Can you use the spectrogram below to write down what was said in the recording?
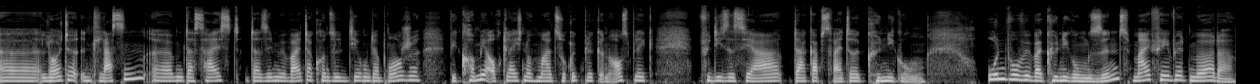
äh, Leute entlassen. Ähm, das heißt, da sehen wir weiter Konsolidierung der Branche. Wir kommen ja auch gleich nochmal zu Rückblick und Ausblick für dieses Jahr. Da gab es weitere Kündigungen. Und wo wir bei Kündigungen sind, My Favorite Murder.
